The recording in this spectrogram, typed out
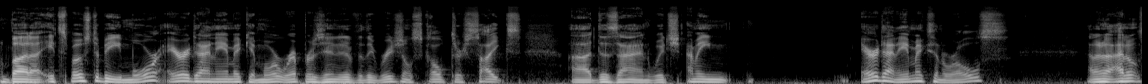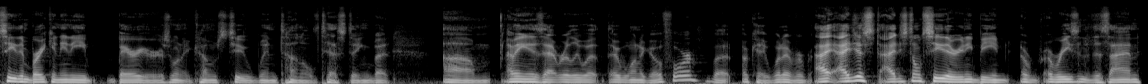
but uh, it's supposed to be more aerodynamic and more representative of the original sculptor Sykes uh, design. Which I mean, aerodynamics and rolls. I don't know. I don't see them breaking any barriers when it comes to wind tunnel testing, but um, I mean, is that really what they want to go for? But okay, whatever. I, I just I just don't see there any being a, a reason to design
